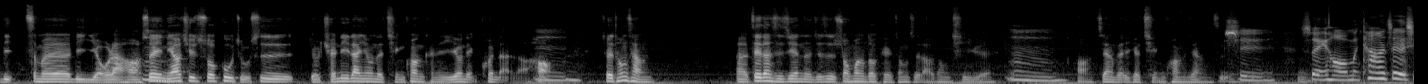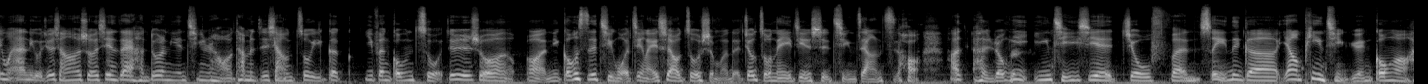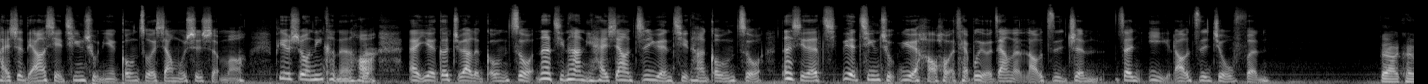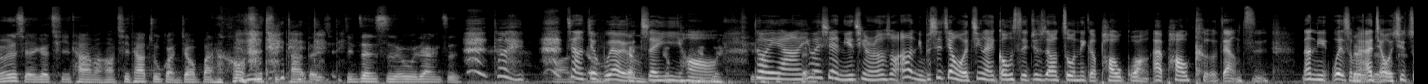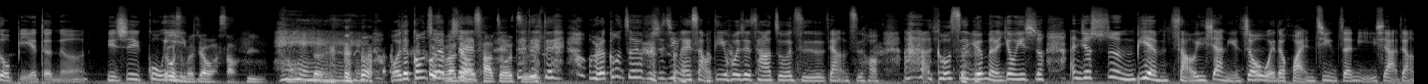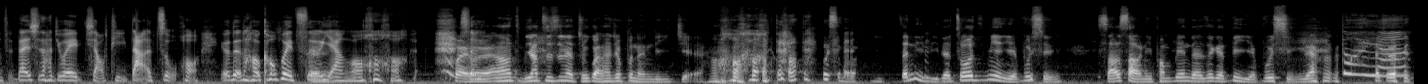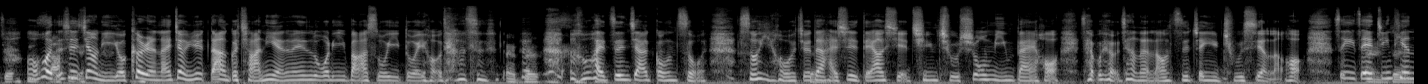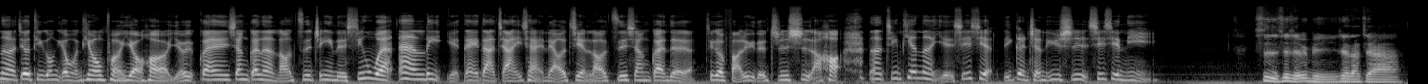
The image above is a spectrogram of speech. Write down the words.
理什么理由啦哈，所以你要去说雇主是有权利滥用的情况，可能也有点困难了哈。嗯、所以通常。呃，这段时间呢，就是双方都可以终止劳动契约，嗯，好、哦，这样的一个情况，这样子是，所以哈，我们看到这个新闻案例，我就想到说，现在很多的年轻人哈，他们只想做一个一份工作，就是说，呃，你公司请我进来是要做什么的，就做那一件事情，这样子哈，它很容易引起一些纠纷，所以那个要聘请员工哦，还是得要写清楚你的工作项目是什么。譬如说，你可能哈，哎，有一个主要的工作，那其他你还是要支援其他工作，那写的越清楚。越好，才不会有这样的劳资争争议、劳资纠纷。对啊，可能就写一个其他嘛，哈，其他主管交办，或是 其他的行政事务这样子。对，这样就不要有争议哈。对呀、啊，因为现在年轻人都说啊，你不是叫我进来公司就是要做那个抛光、哎、啊、抛壳这样子，那你为什么要叫我去做别的呢？你是故意？为什么叫我扫地？嘿嘿嘿嘿，我的工作又不是来擦桌子。对对对，我的工作又不是进来扫地或者擦桌子这样子哈。啊，公司原本的用意是说，啊，你就顺便扫一下你周围的环境，整理一下这样子。但是他就会小题大做哈。有的老公会这样哦。会会，然后比较资深的主管他就不能理解 哈。对对，为什么整理你的桌面也不行？扫扫你旁边的这个地也不行，这样。对呀、啊，哦，或者是叫你有客人来叫你去倒个茶，你也那边啰里吧嗦一堆吼，这样子，哎对，额外增加工作，所以我觉得还是得要写清楚、说明白吼，才不会有这样的劳资争议出现了哈。所以在今天呢，就提供给我们听众朋友哈，有关相关的劳资争议的新闻案例，也带大家一起来了解劳资相关的这个法律的知识啊哈。那今天呢，也谢谢李耿成律师，谢谢你。是，谢谢玉萍，谢谢大家。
